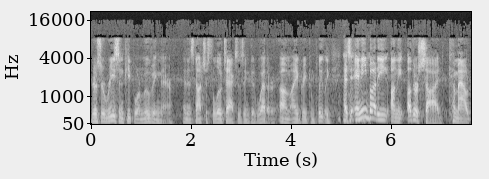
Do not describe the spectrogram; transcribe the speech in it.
There's a reason people are moving there, and it's not just the low taxes and good weather. Um, I agree completely. Has anybody on the other side come out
